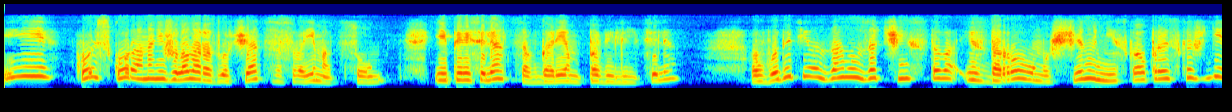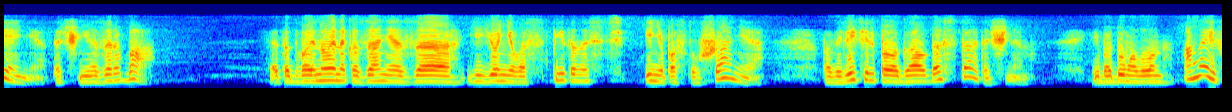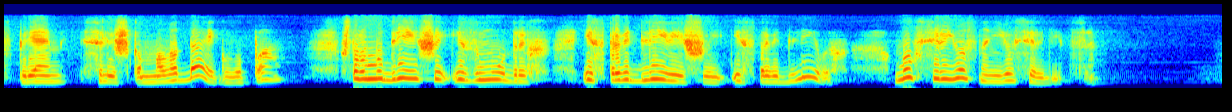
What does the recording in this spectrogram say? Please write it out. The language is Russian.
И, коль скоро она не желала разлучаться со своим отцом и переселяться в гарем повелителя, выдать ее замуж за чистого и здорового мужчину низкого происхождения, точнее за раба. Это двойное наказание за ее невоспитанность и непослушание повелитель полагал достаточным, ибо, думал он, она и впрямь слишком молода и глупа, чтобы мудрейший из мудрых и справедливейший из справедливых мог всерьез на нее сердиться.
